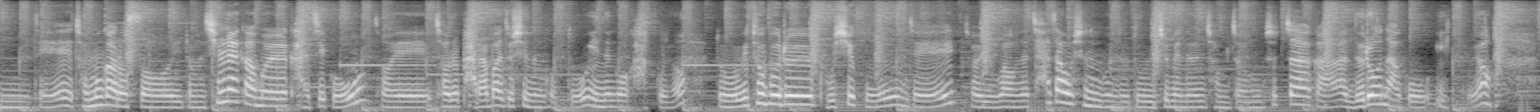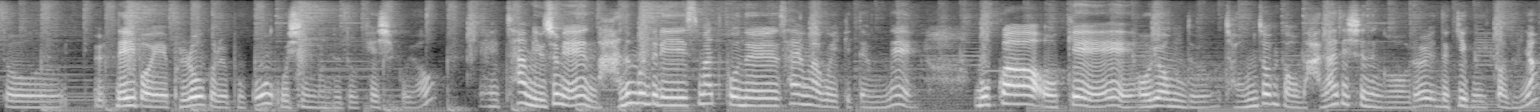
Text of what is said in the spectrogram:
음, 이제 전문가로서 이런 신뢰감을 가지고 저의 저를 바라봐 주시는 것도 있는 것 같고요. 또 유튜브를 보시고 이제 저희 요가원에 찾아오시는 분들도 요즘에는 점점 숫자가 늘어나고 있고요. 또 네이버의 블로그를 보고 오시는 분들도 계시고요. 네, 참 요즘엔 많은 분들이 스마트폰을 사용하고 있기 때문에 목과 어깨에 어려움도 점점 더 많아지시는 거를 느끼고 있거든요.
